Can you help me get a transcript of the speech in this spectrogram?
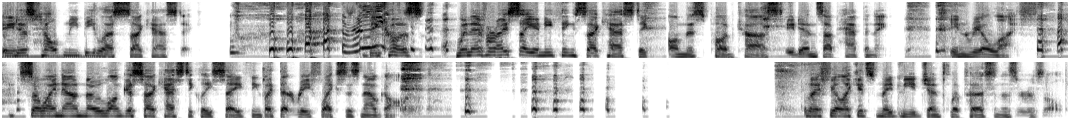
It has helped me be less sarcastic. really? Because whenever I say anything sarcastic on this podcast, it ends up happening in real life. So I now no longer sarcastically say things like that reflex is now gone. And I feel like it's made me a gentler person as a result.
